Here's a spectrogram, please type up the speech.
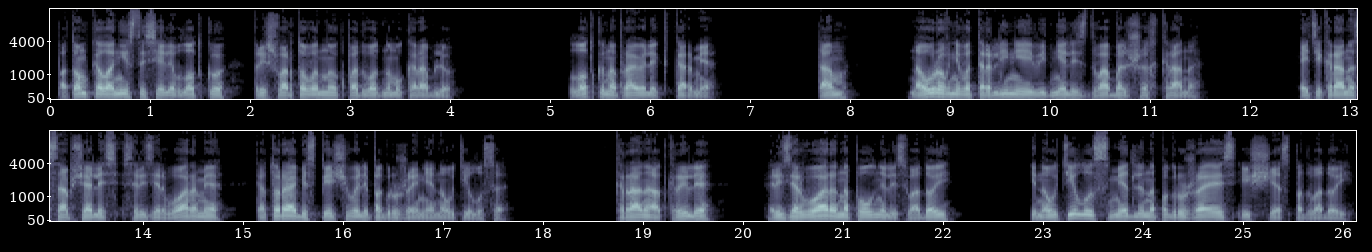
Потом колонисты сели в лодку, пришвартованную к подводному кораблю. Лодку направили к корме. Там, на уровне ватерлинии виднелись два больших крана. Эти краны сообщались с резервуарами, которые обеспечивали погружение Наутилуса. Краны открыли, резервуары наполнились водой, и Наутилус, медленно погружаясь, исчез под водой.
